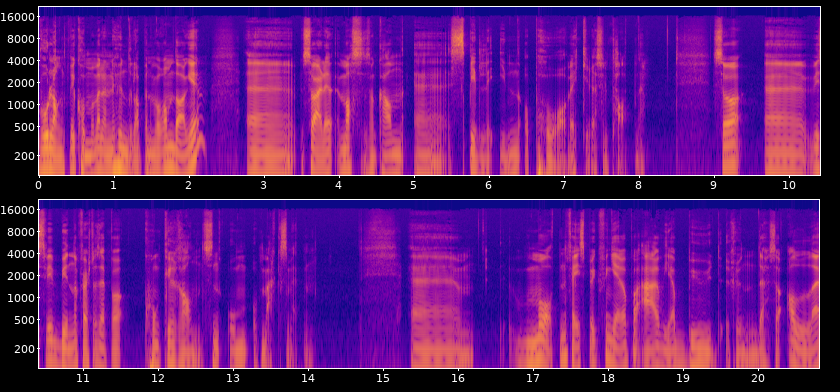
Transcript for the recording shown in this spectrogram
hvor langt vi kommer med denne hundrelappen vår om dagen, Eh, så er det masse som kan eh, spille inn og påvirke resultatene. Så eh, hvis vi begynner først å se på konkurransen om oppmerksomheten Måten Facebook fungerer på, er via budrunde. Så alle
